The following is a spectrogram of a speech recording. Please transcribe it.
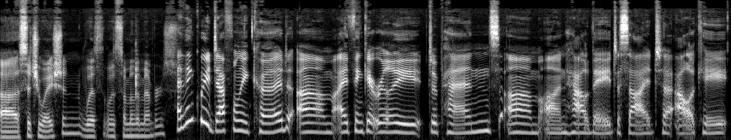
uh, situation with with some of the members? I think we definitely could. Um, I think it really depends um, on how they decide to allocate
